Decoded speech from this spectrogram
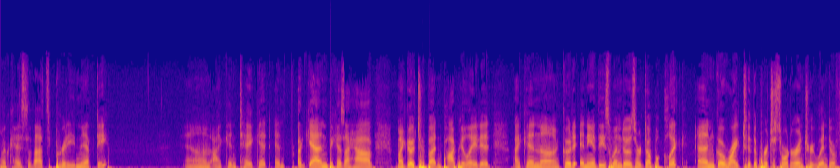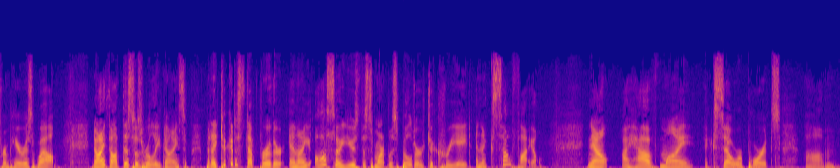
Okay, so that's pretty nifty and I can take it and again because I have my go to button populated I can uh, go to any of these windows or double click and go right to the purchase order entry window from here as well. Now I thought this was really nice but I took it a step further and I also used the SmartList Builder to create an Excel file. Now I have my Excel reports um,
